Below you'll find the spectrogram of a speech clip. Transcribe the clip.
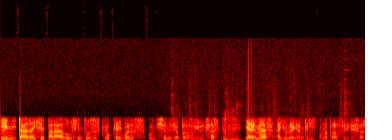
limitada y separados y entonces creo que hay buenas condiciones ya para regresar y además hay una gran película para regresar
